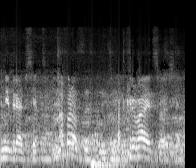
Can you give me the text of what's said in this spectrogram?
внедрять в сердце. Он, наоборот, открывает свое сердце.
